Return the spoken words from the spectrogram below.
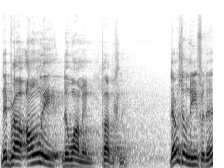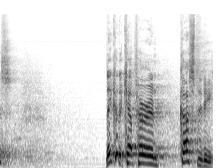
They brought only the woman publicly. There was no need for this. They could have kept her in custody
